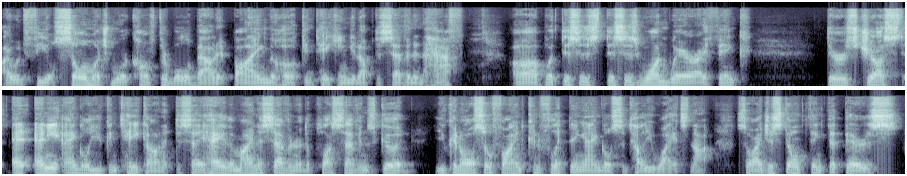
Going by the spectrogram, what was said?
I would feel so much more comfortable about it buying the hook and taking it up to seven and a half. Uh, but this is this is one where I think there's just a- any angle you can take on it to say, hey, the minus seven or the plus seven is good. You can also find conflicting angles to tell you why it's not. So I just don't think that there's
